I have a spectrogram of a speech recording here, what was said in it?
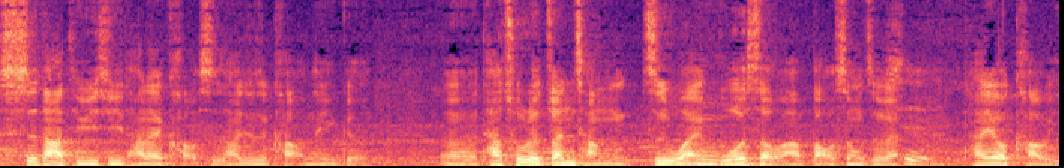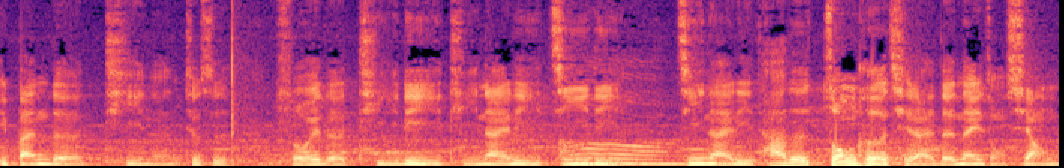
师大体育系，他在考试，他就是考那个，呃，他除了专长之外，国手啊、保送之外，他要考一般的体能，就是。所谓的体力、体耐力、肌力、肌耐力，它的综合起来的那一种项目，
